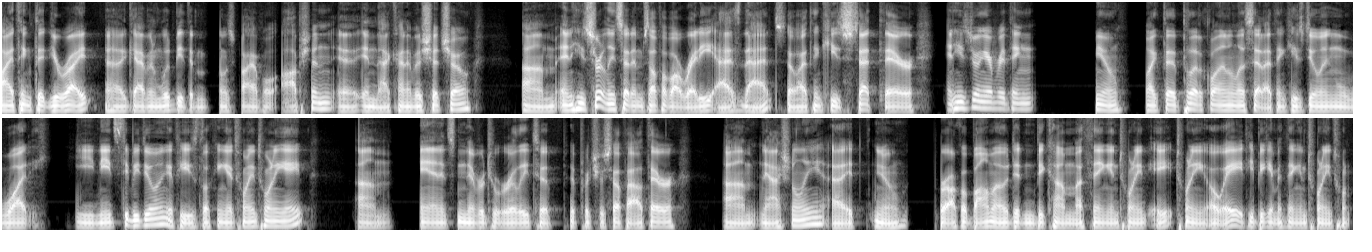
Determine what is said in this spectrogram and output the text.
I think that you're right. Uh, Gavin would be the most viable option uh, in that kind of a shit show. Um, and he's certainly set himself up already as that. So I think he's set there and he's doing everything, you know, like the political analyst said. I think he's doing what he needs to be doing if he's looking at 2028. Um, and it's never too early to, to put yourself out there um, nationally. Uh, it, you know, Barack Obama didn't become a thing in 28, 2008. He became a thing in 2020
